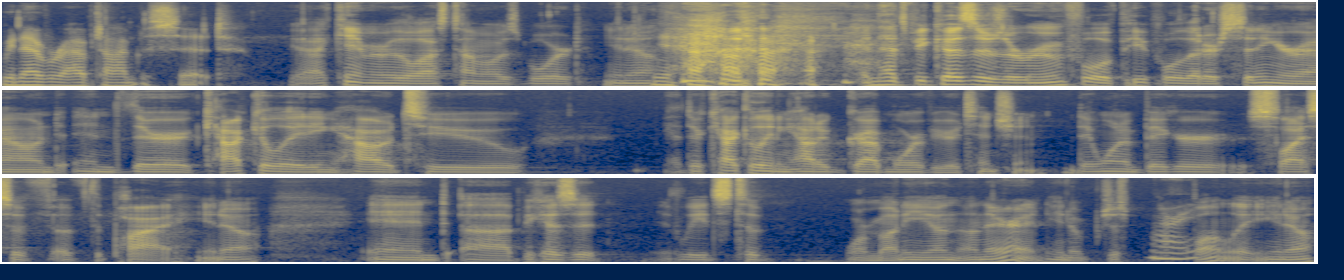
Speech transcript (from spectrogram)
we never have time to sit. Yeah, I can't remember the last time I was bored, you know? Yeah. and that's because there's a room full of people that are sitting around and they're calculating how to they're calculating how to grab more of your attention. They want a bigger slice of, of the pie, you know? And uh, because it, it leads to more money on, on their end, you know, just Right. bluntly, you know?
